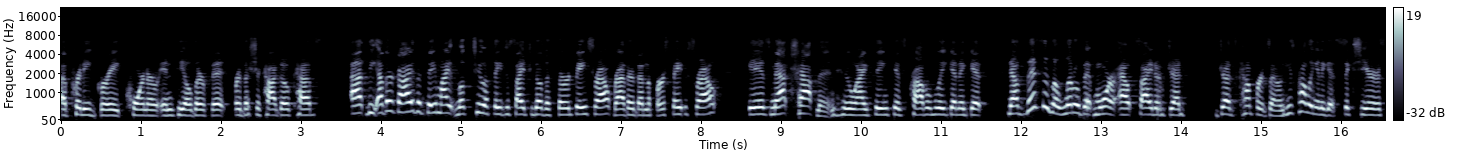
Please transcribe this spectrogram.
a pretty great corner infielder fit for the Chicago Cubs. Uh, the other guy that they might look to if they decide to go the third base route rather than the first base route is Matt Chapman, who I think is probably going to get. Now, this is a little bit more outside of Jed, Jed's comfort zone. He's probably going to get six years,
